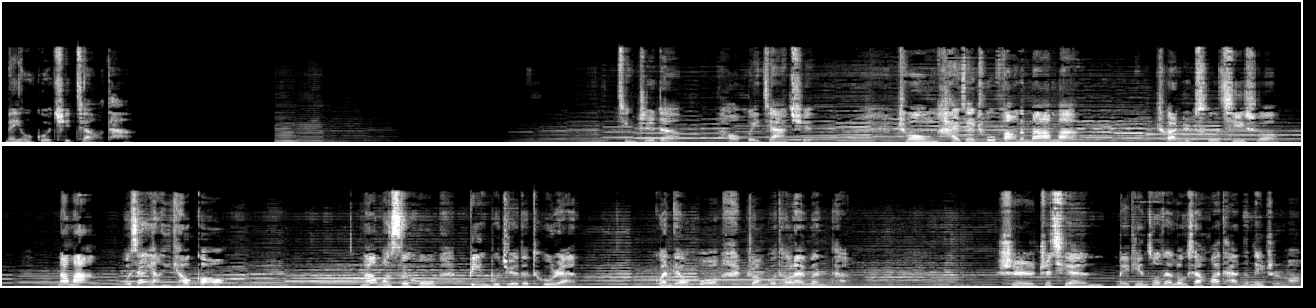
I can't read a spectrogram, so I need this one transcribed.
没有过去叫他，径直的跑回家去，冲还在厨房的妈妈喘着粗气说：“妈妈，我想养一条狗。”妈妈似乎并不觉得突然，关掉火，转过头来问他：“是之前每天坐在楼下花坛的那只吗？”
